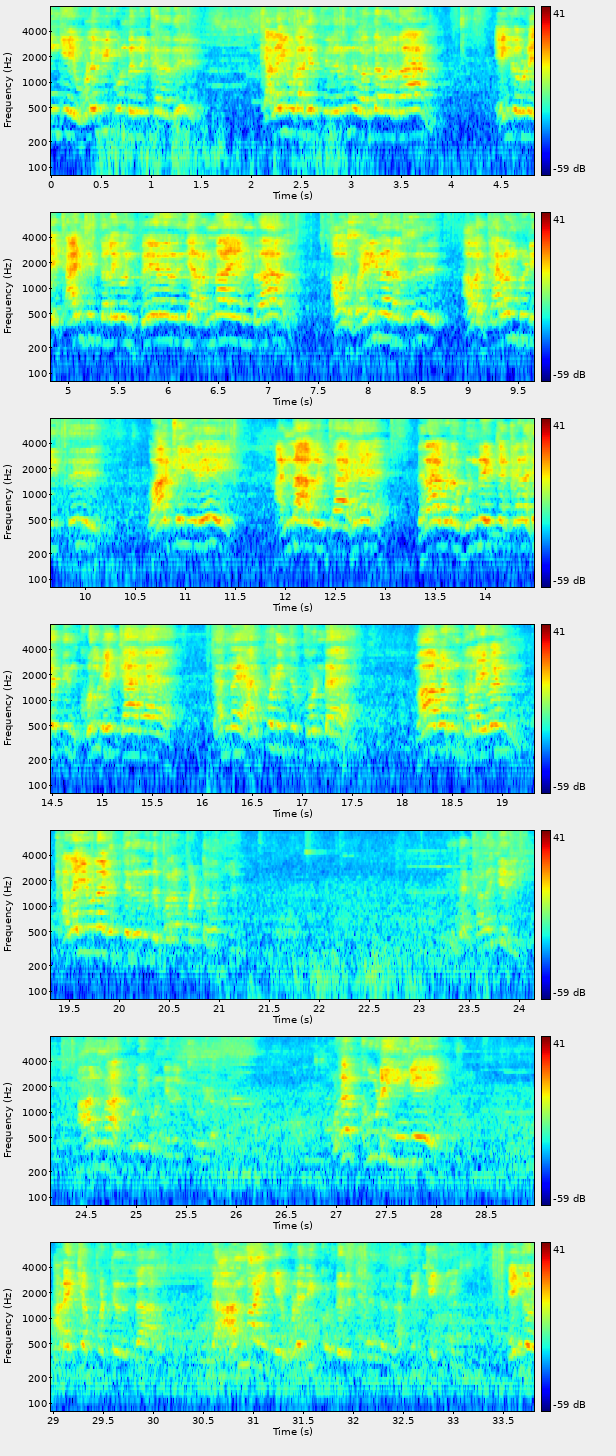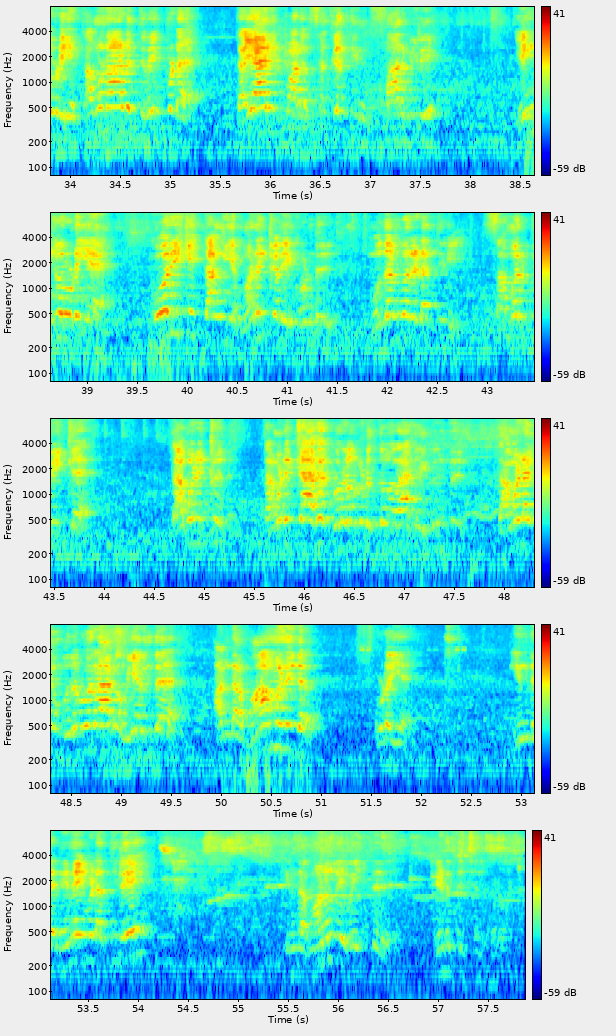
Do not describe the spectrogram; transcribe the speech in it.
இங்கே உழவிக் கொண்டிருக்கிறது. கலை உலகத்திலிருந்து வந்தவர்தான். எங்களுடைய காஞ்சி தலைவன் பேரறிஞர் அண்ணா என்றால் அவர் வழி நடந்து அவர் கரம் பிடித்து வாழ்க்கையிலே அண்ணாவுக்காக திராவிட முன்னேற்ற கழகத்தின் கொள்கைக்காக தன்னை அர்ப்பணித்துக் கொண்ட மாபெரும் தலைவன் கலையுலகத்திலிருந்து புறப்பட்டு வந்து இந்த கலைஞரில் ஆன்மா குடிகொண்டிருக்கும் இடம் உடற்கூடு இங்கே அடைக்கப்பட்டிருந்தால் இந்த ஆன்மா இங்கே உழவிக் கொண்டிருக்கும் என்ற நம்பிக்கையிலே எங்களுடைய தமிழ்நாடு திரைப்பட தயாரிப்பாளர் சங்கத்தின் சார்பிலே எங்களுடைய கோரிக்கை தாங்கிய மனுக்களை கொண்டு முதல்வரிடத்தில் சமர்ப்பிக்க தமிழுக்கு தமிழுக்காக குரல் கொடுத்தவராக இருந்து தமிழக முதல்வராக உயர்ந்த அந்த மாமனிதர் உடைய இந்த நினைவிடத்திலே இந்த மனுவை வைத்து எடுத்துச் செல்கிறோம்.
